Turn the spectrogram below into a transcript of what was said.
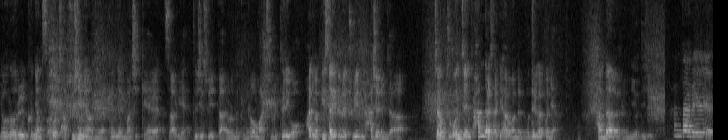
연어를 그냥 썰어 잡수시면 예, 굉장히 맛있게 싸게 드실 수 있다 이런 느낌으로 말씀을 드리고 하지만 비싸기 때문에 주의는 하셔야 됩니다. 자 그럼 두 번째 이제 한 달 살기 하러 간다면 어딜 갈 거냐? 한 달은 이 어디지? 한 달을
